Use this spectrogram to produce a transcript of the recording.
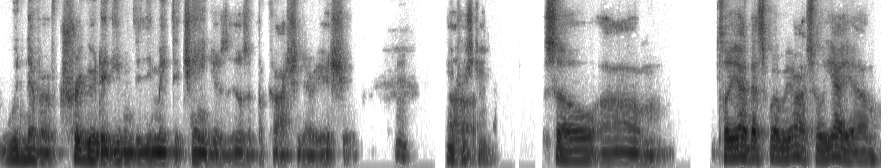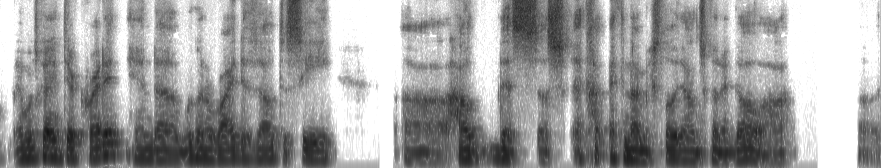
would never have triggered it. Even did they make the changes, it was a precautionary issue. Hmm. Interesting. Uh, so, um, so yeah, that's where we are. So yeah, yeah, everyone's getting their credit, and uh, we're going to ride this out to see uh, how this uh, economic slowdown is going to go. Uh, uh,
